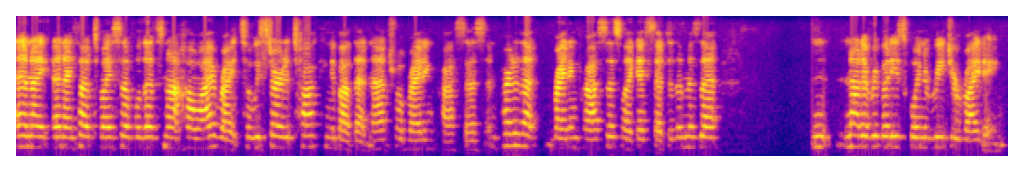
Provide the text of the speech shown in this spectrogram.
and I and I thought to myself, well, that's not how I write. So we started talking about that natural writing process, and part of that writing process, like I said to them, is that not everybody is going to read your writing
